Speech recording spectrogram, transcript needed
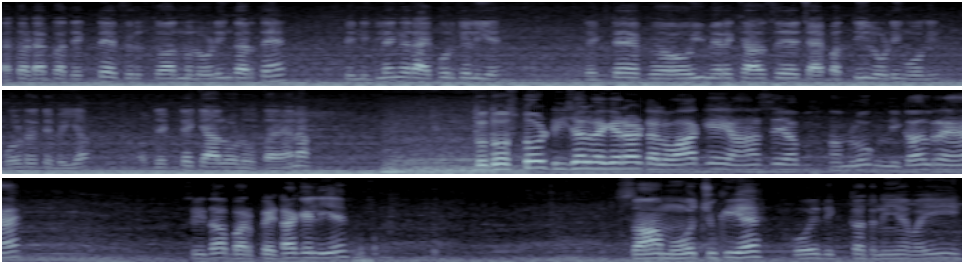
ऐसा टाइप का देखते हैं, फिर उसके बाद में लोडिंग करते हैं, फिर निकलेंगे रायपुर के लिए। देखते हैं, वही मेरे ख्याल से चाय पत्ती लोडिंग होगी, बोल रहे थे भैया। अब देखते हैं क्या लोड होता है ना? तो दोस्तों, डीजल वगैरह डलवा के यहाँ से अब हम लोग निकल रहे हैं सीधा बरपेटा के लिए। शाम हो चुकी है, कोई दिक्कत नहीं है भाई।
